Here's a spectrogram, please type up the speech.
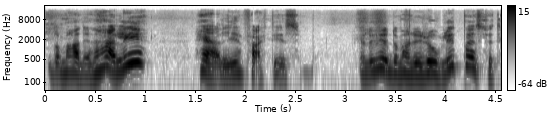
de hade en härlig helg faktiskt. Eller hur? De hade roligt på SVT.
